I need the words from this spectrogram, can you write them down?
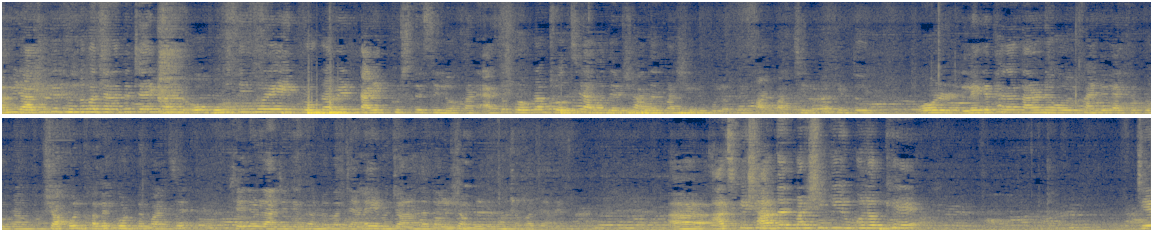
আমি রাজুকে ধন্যবাদ জানাতে চাই, কারণ ও বহুদিন ধরে এই প্রোগ্রামের তারিখ খুঁজতেছিল। কারণ এত প্রোগ্রাম চলছে আমাদের বার্ষিকী উপলক্ষে, পার পাচ্ছিল না, কিন্তু ওর লেগে থাকার কারণে ও ফাইনালি একটা প্রোগ্রাম সফলভাবে করতে পারছে। সেই জন্য রাজুকে ধন্যবাদ জানাই এবং জনতা দলের সকলকে ধন্যবাদ জানাই। আজকে শাহাদ বার্ষিকী উপলক্ষে যে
